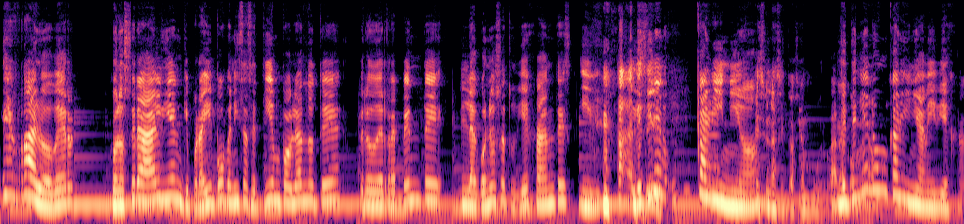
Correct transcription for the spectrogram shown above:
es raro ver, conocer a alguien que por ahí vos venís hace tiempo hablándote, pero de repente la conoce a tu vieja antes y le Sí. tienen un cariño. Es una situación muy rara. Le tenían un cariño a mi vieja,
